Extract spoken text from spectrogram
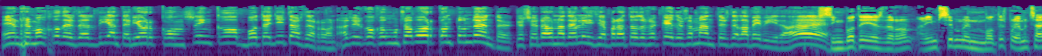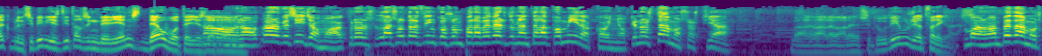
en remojo desde el día anterior con cinco botellitas de ron. Así coge un sabor contundente, que será una delicia para todos aquellos amantes de la bebida, ¿eh? Cinc botelles de ron, a mi em semblen moltes, però jo em pensava que al principi havies dit els ingredients 10 botelles de No, ron. no, claro que sí, Jaume, pero las otras cinco son para beber durante la comida, coño, que no estamos, hostia. Vale, vale, vale. Si ho dius, jo et faré. Bueno, empezamos.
